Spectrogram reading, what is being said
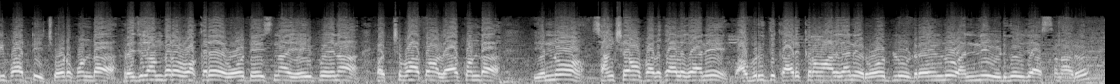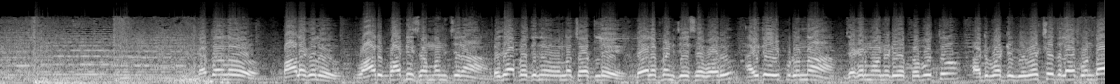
ఈ పార్టీ చూడకుండా ప్రజలందరూ ఒకరే ఓటేసినా ఏపోయినా పక్షపాతం లేకుండా ఎన్నో సంక్షేమ పథకాలు గాని అభివృద్ధి కార్యక్రమాలు గాని రోడ్లు డ్రైన్లు అన్ని విడుదల చేస్తున్నారు. గతంలో పాలకులు వారి పార్టీకి సంబంధించిన ప్రజాప్రతినిధులు ఉన్న చోట్లే డెవలప్మెంట్ చేసేవారు. అయితే ఇప్పుడున్న జగన్మోహన్ రెడ్డి ప్రభుత్వం అటువంటి వివక్షత లేకుండా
